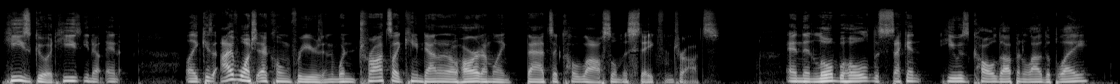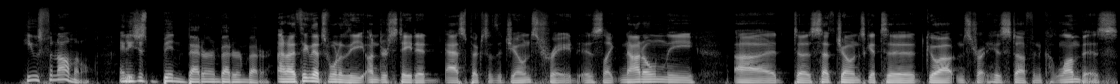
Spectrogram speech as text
he's good. He's you know and. Like, cause I've watched Ekholm for years, and when Trotz like came down on it hard, I'm like, that's a colossal mistake from Trotz. And then lo and behold, the second he was called up and allowed to play, he was phenomenal, and he's just been better and better and better. And I think that's one of the understated aspects of the Jones trade is like not only uh, does Seth Jones get to go out and strut his stuff in Columbus,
